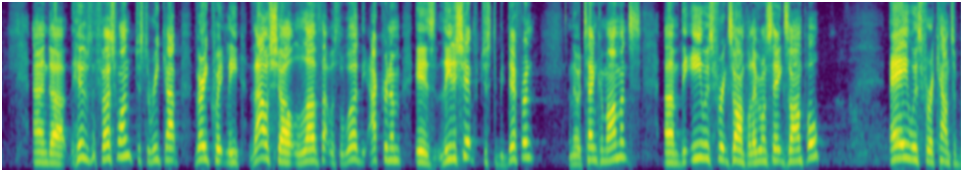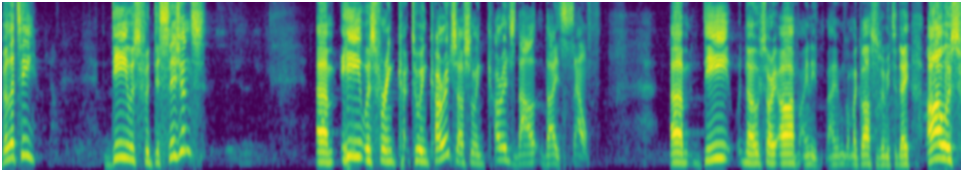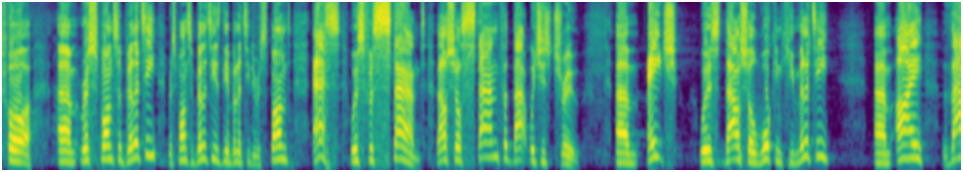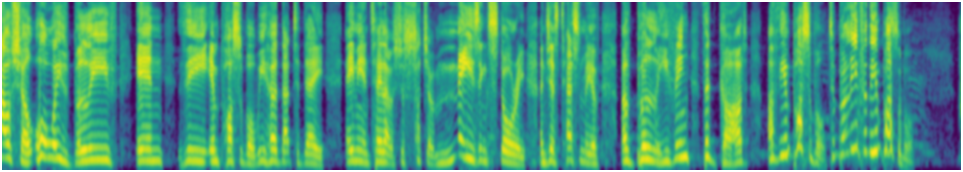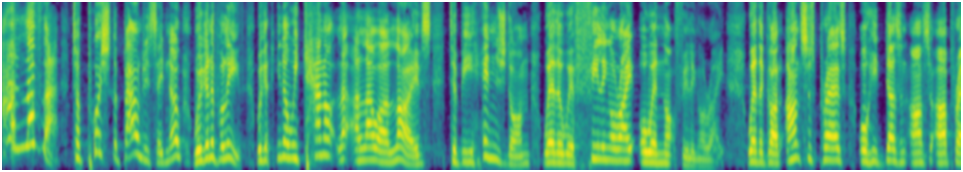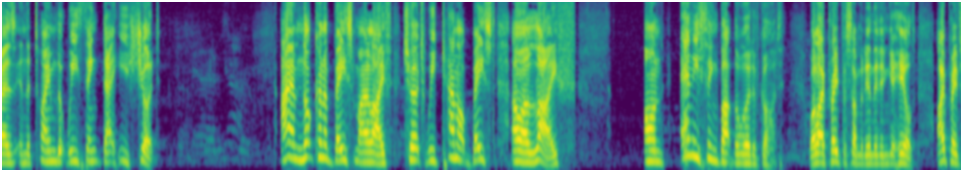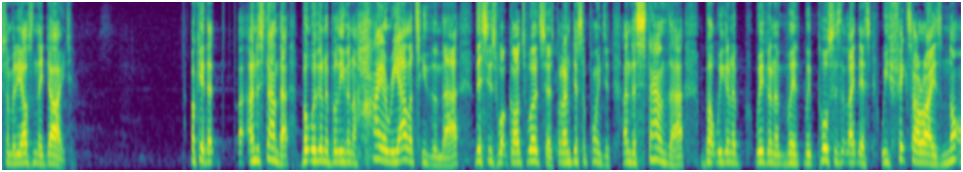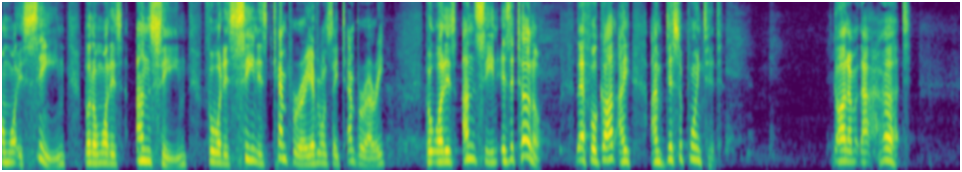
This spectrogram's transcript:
And uh, here's the first one, just to recap very quickly. Thou shalt love. That was the word. The acronym is leadership, just to be different. And there were Ten Commandments. Um, the E was for example. Everyone say example. A was for accountability. D was for decisions. Um, e was for enc- to encourage. Thou shalt encourage thou thyself. Um, D, no, sorry. R, I need. I haven't got my glasses with me today. R was for um, responsibility. Responsibility is the ability to respond. S was for stand. Thou shalt stand for that which is true. Um, H was thou shalt walk in humility. Um, I, thou shalt always believe in the impossible. We heard that today. Amy and Taylor, it was just such an amazing story and just testimony of, of believing the God of the impossible, to believe for the impossible. I love that. To push the boundaries, say, no, we're going to believe. We're going you know, we cannot let, allow our lives to be hinged on whether we're feeling all right or we're not feeling all right. Whether God answers prayers or he doesn't answer our prayers in the time that we think that he should. I am not going to base my life, church, we cannot base our life on anything but the Word of God. Well, I prayed for somebody and they didn't get healed. I prayed for somebody else and they died. Okay, that uh, understand that, but we're going to believe in a higher reality than that. This is what God's word says, but I'm disappointed. Understand that, but we're going to, we're going to, we we, Paul says it like this we fix our eyes not on what is seen, but on what is unseen. For what is seen is temporary. Everyone say temporary. But what is unseen is eternal. Therefore, God, I, I'm disappointed. God, I'm, that hurt.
